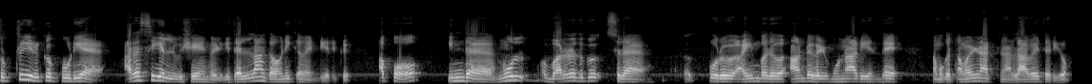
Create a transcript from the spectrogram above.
சுற்றி இருக்கக்கூடிய அரசியல் விஷயங்கள் இதெல்லாம் கவனிக்க வேண்டியிருக்கு. அப்போ இந்த நூல் வர்றதுக்கு சில ஒரு ஐம்பது ஆண்டுகள் முன்னாடி இருந்தே நமக்கு தமிழ்நாட்டு நல்லாவே தெரியும்.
